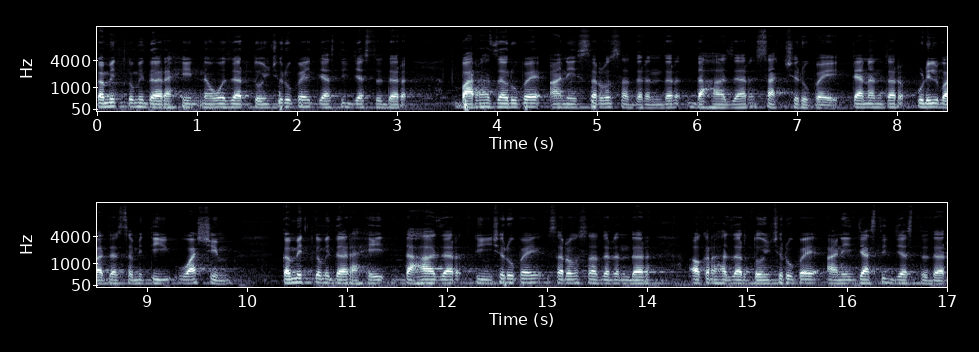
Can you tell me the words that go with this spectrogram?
कमीत कमी दर आहे नऊ हजार दोनशे रुपये जास्तीत जास्त दर बारा हजार रुपये आणि सर्वसाधारण दर दहा हजार सातशे रुपये. त्यानंतर पुढील बाजार समिती वाशिम. कमीत कमी दर आहे दहा हजार तीनशे रुपये सर्वसाधारण दर अकरा हजार दोनशे रुपये आणि जास्तीत जास्त दर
